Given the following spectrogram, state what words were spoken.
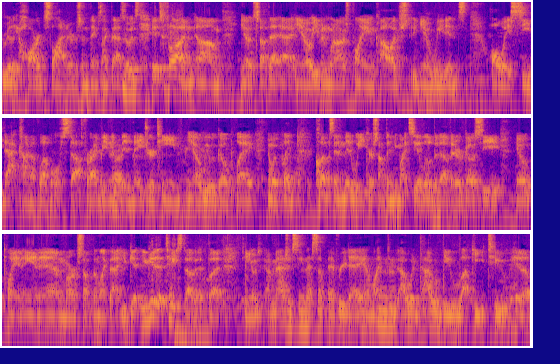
really hard sliders and things like that. So mm-hmm. it's it's fun. Um, you know, it's stuff that uh, you know even when I was playing in college, you know, we didn't always see that kind of level of stuff. Right, being a right. mid major team, you know, we would go play. You know, we played Clemson midweek or something, you might see a little bit of it, or go see you know playing A and M or something like that that. You get you get a taste of it, but you know, imagine seeing that stuff every day. I'm like, dude, I would I would be lucky to hit a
